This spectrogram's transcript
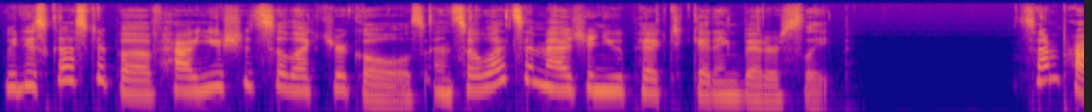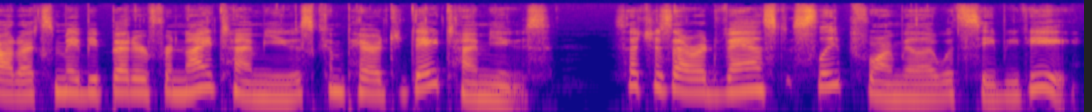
We discussed above how you should select your goals, and so let's imagine you picked getting better sleep. Some products may be better for nighttime use compared to daytime use, such as our advanced sleep formula with CBD.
